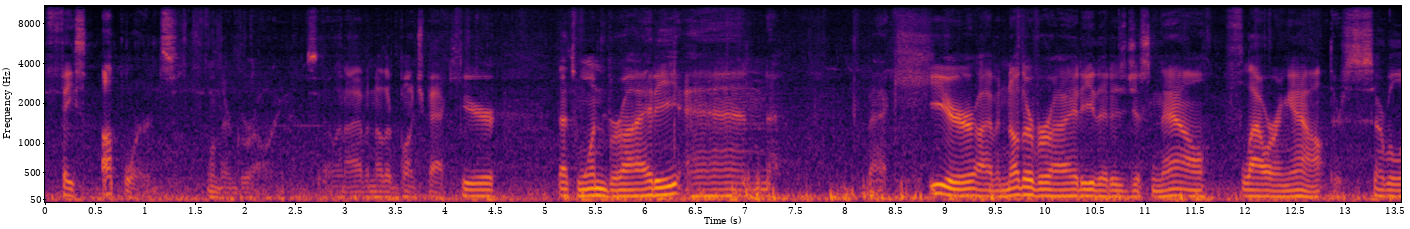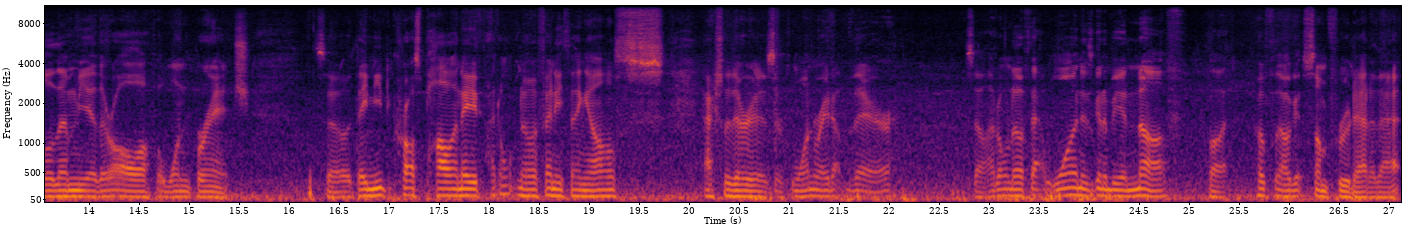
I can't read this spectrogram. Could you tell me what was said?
face upwards when they're growing. So, and I have another bunch back here. That's one variety. And back here, I have another variety that is just now flowering out. There's several of them. Yeah, they're all off of one branch. So they need to cross pollinate. I don't know if anything else Actually, there is. There's one right up there. So I don't know if that one is going to be enough, but hopefully I'll get some fruit out of that.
